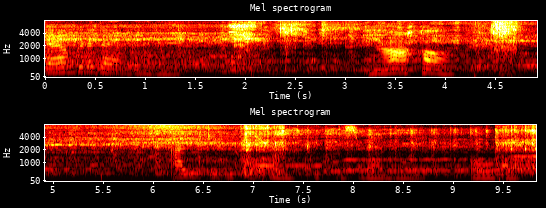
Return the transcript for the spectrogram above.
Gonna die. I'm gonna die. I'm gonna die. No. I will take if we can pick this bad boy. Okay.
